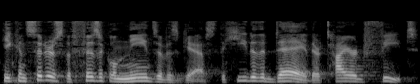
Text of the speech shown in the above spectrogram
He considers the physical needs of his guests, the heat of the day, their tired feet,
